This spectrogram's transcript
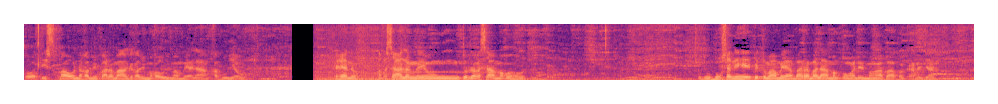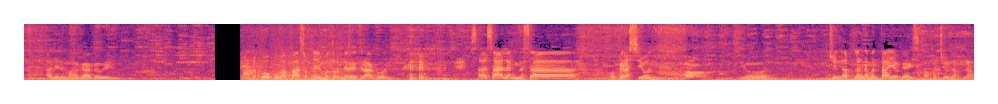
So at least mauna kami para maaga kami makauwi mamaya ng Kabuyaw. Ayan oh, nakasalang na yung motor na kasama ko oh. So bubuksan ni Hepe ito mamaya para malaman kung alin mga babag ano dyan. Alin ang mga gagawin. Ayan na po, pumapasok na yung motor ni Red Dragon. sasalang na sa operasyon. Yun. Tune up lang naman tayo guys. Papa-tune up lang.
